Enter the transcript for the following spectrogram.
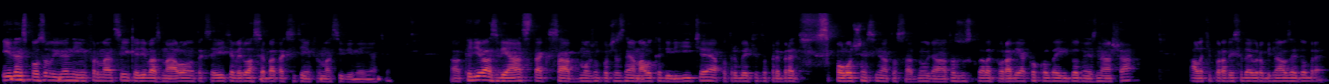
Jeden spôsob výmeny informácií, keď je vás málo, no tak sedíte vedľa seba, tak si tie informácie vymieňate. Keď je vás viac, tak sa možno počas dňa malo kedy vidíte a potrebujete to prebrať spoločne si na to sadnúť a na to sú skvelé porady, akokoľvek ich kto neznáša, ale tie porady sa dajú robiť naozaj dobre.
